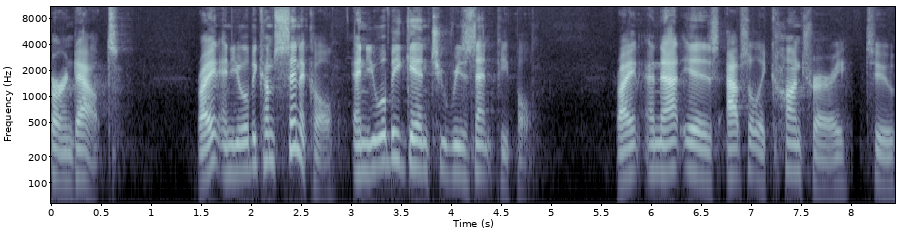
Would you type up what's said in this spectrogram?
burned out, right? And you will become cynical and you will begin to resent people right? And that is absolutely contrary to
